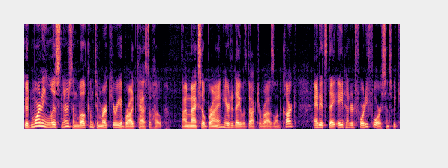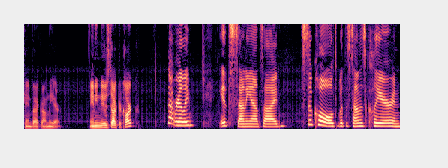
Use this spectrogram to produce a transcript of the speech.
Good morning, listeners, and welcome to Mercury, a broadcast of hope. I'm Max O'Brien, here today with Dr. Rosalind Clark, and it's day 844 since we came back on the air. Any news, Dr. Clark? Not really. It's sunny outside. Still cold, but the sun is clear and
